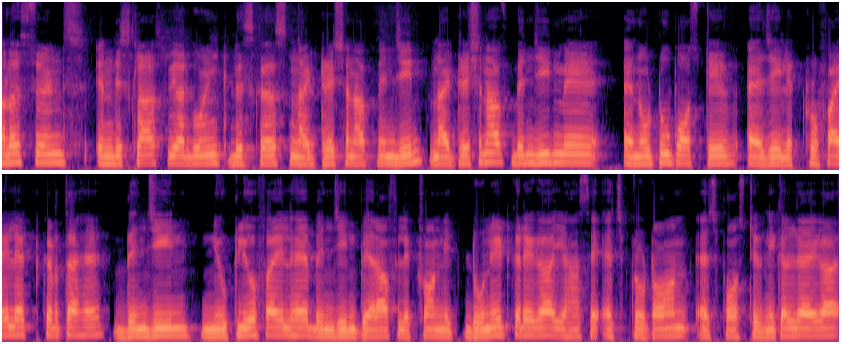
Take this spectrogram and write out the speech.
Hello students, in this class we are going to discuss nitration of benzene. Nitration of benzene में NO2 positive as a electrophile act करता है। बेंजीन न्यूक्लियोफाइल है। Benzene pair of electron donate करेगा। यहाँ से H प्रोटॉन H पॉजिटिव निकल जाएगा।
